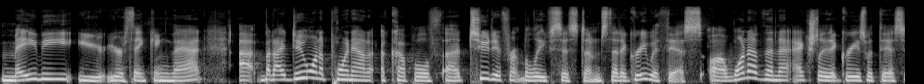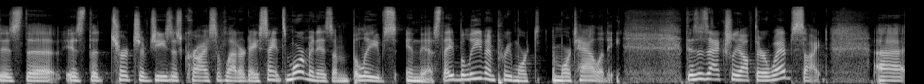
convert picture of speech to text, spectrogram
Maybe you're thinking that, uh, but I do want to point out a couple, of, uh, two different belief systems that agree with this. Uh, one of them that actually agrees with this is the is the Church of Jesus Christ of Latter Day Saints. Mormonism believes in this. They believe in pre-mortality. This is actually off their website, uh,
